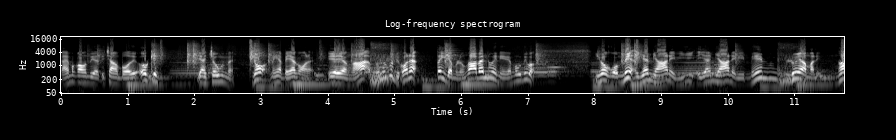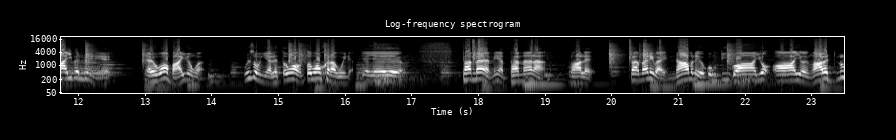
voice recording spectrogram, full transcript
လိုင်းမကောင်းသေးတယ်တခြားမပေါ်သေးဘူးโอเคပြန်ကျုံးမိမယ်ရော့မင်းကဘယ်ရကောင်လဲအေးရငါဘလို့ဒီကောင်နဲ့တိတ်တယ်မလို့ငါပဲလွင့်နေတယ်မဟုတ်သေးပါဘူးရော့ကိုမင်းအရင်များနေပြီအရင်များနေပြီမင်းလွင့်ရမှာလေငါကြီးပဲလွင့်နေတယ်အဲဟိုကဘာကြီးလုံးကဝင်းစုံကြီးကလည်း၃အောင်၃အောင်ခဏကိုင်းနေရရရ ဘတ်မန်မင်းကဘတ်မန်လားဘာလဲဘတ်မန်နေပါလေနားမလဲအကုန်တီးကွာရော့အာရော့ငါပဲနု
